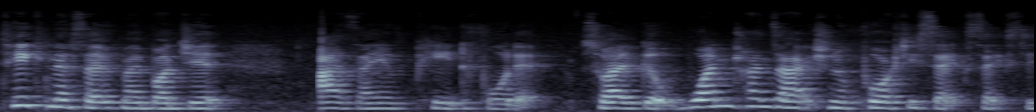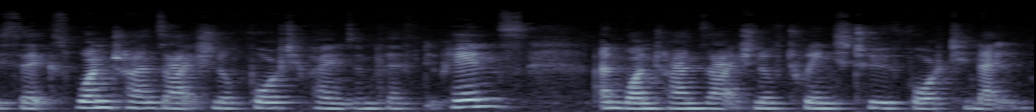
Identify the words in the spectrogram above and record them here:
taken this out of my budget as I have paid for it. So I've got one transaction of 46.66, one transaction of 40 pounds and 50 pence, and one transaction of 22.49.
